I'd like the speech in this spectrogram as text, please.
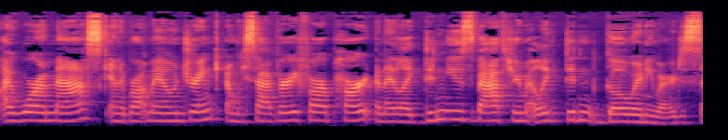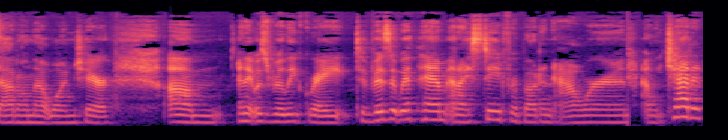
I wore a mask and I brought my own drink and we sat very far apart and I like didn't use the bathroom. I like didn't go anywhere. I just sat on that one chair. Um, and it was really great to visit with him and I stayed for about an hour and, and we chatted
